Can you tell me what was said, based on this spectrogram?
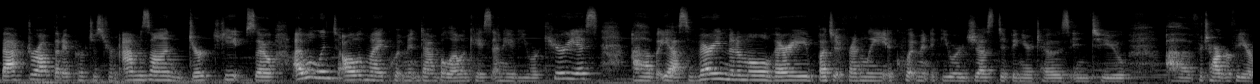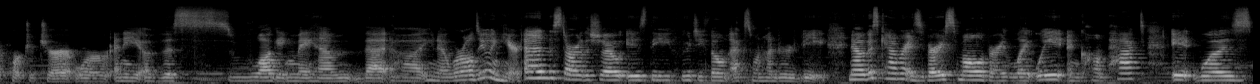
backdrop that I purchased from Amazon, dirt cheap. So I will link to all of my equipment down below in case any of you are curious. Uh, but yes, very minimal, very budget friendly equipment if you are just dipping your toes into uh, photography or portraiture or any of this vlogging mayhem that, uh, you know, we're all doing here. And the star of the show is the Fujifilm X100V. Now this camera is very small, very lightweight and compact. It was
